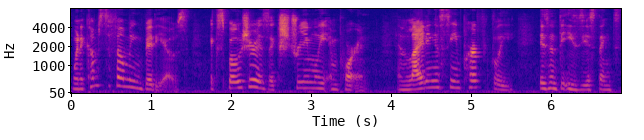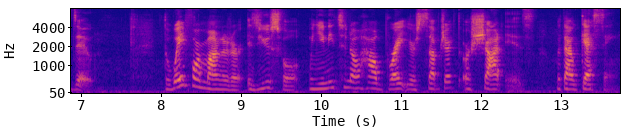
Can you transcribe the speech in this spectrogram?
When it comes to filming videos, exposure is extremely important, and lighting a scene perfectly isn't the easiest thing to do. The waveform monitor is useful when you need to know how bright your subject or shot is without guessing,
